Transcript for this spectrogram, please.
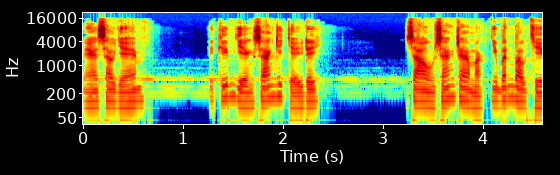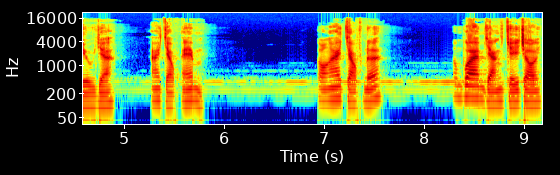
Nè, sao vậy em? Đi kiếm gì ăn sáng với chị đi. Sao sáng ra mặt như bánh bao chiều vậy? Ai chọc em? Còn ai chọc nữa? Hôm qua em dặn chị rồi.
